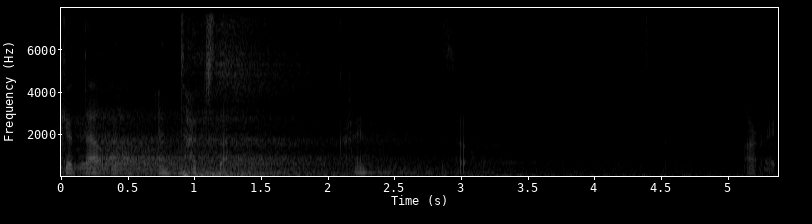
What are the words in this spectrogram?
get that low and touch that. Okay? So, all right.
